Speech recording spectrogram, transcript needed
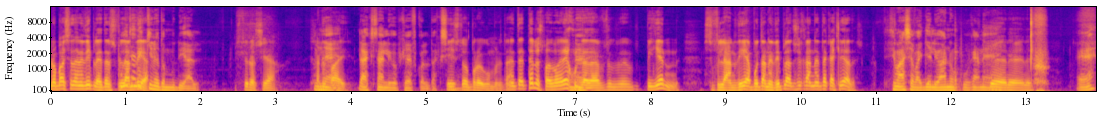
Eurobasket ήταν δίπλα. Ήταν στη Πού ήταν Φιλανδία. εκείνο το Μουντιάλ; Στη Ρωσία. Είχαν Ναι, πάει. εντάξει, ήταν λίγο πιο εύκολο Ή ταξίδι. στο προηγούμενο. Τέλος πάντων, έχουν Ναι. τα, πηγαίνουν. Στη Φιλανδία που ήταν δίπλα τους είχαν 10.000. Θυμάσαι Ευαγγέλιο Άνου που έκανε. Ναι, ναι, ναι. Ε,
